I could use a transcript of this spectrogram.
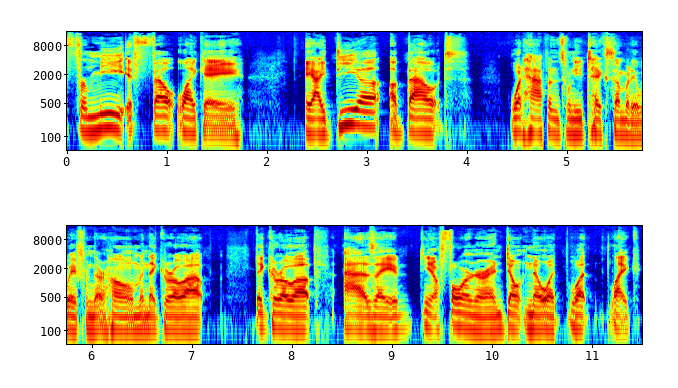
for me, it felt like a a idea about what happens when you take somebody away from their home and they grow up they grow up as a you know foreigner and don't know what what like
